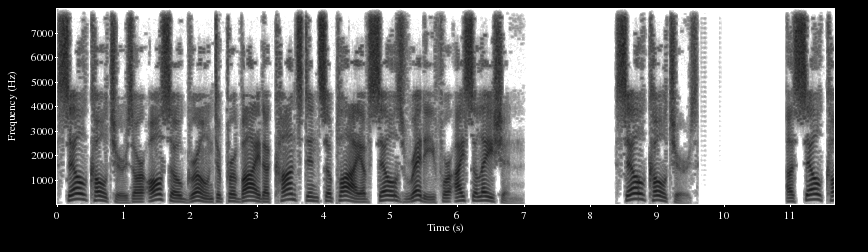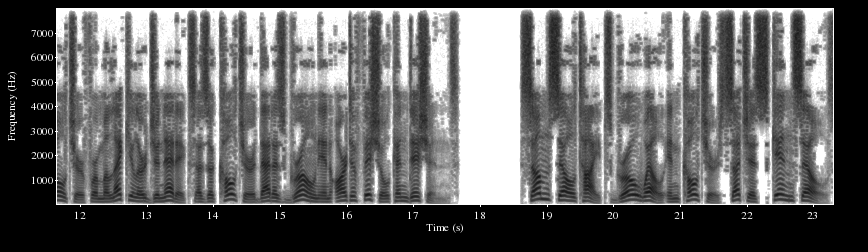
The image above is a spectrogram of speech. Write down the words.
Cell cultures are also grown to provide a constant supply of cells ready for isolation. Cell cultures, a cell culture for molecular genetics is a culture that is grown in artificial conditions. Some cell types grow well in cultures such as skin cells,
